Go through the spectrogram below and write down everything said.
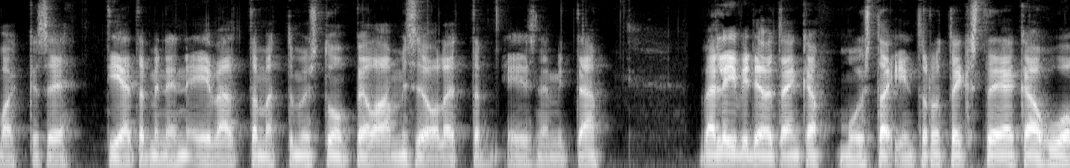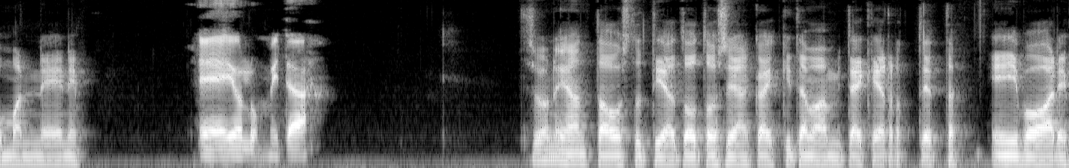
vaikka se tietäminen ei välttämättä myös tuon pelaamisen ole, että ei siinä mitään välivideoita enkä muista introtekstejäkään huomanneeni. Ei ollut mitään. Se on ihan taustatietoa tosiaan kaikki tämä, mitä kerrottiin, että ei vaadi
